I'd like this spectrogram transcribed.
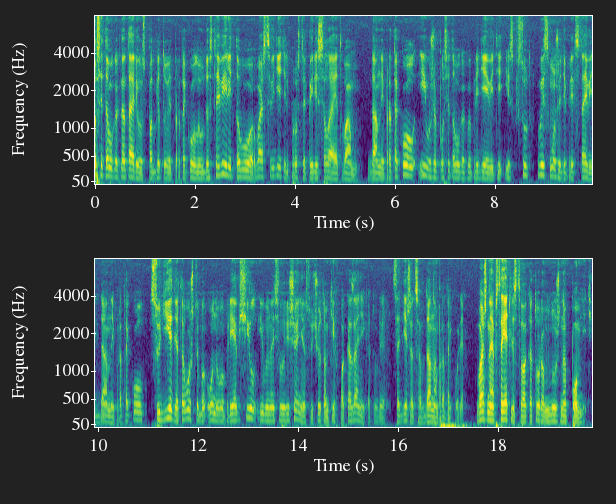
После того, как нотариус подготовит протокол и удостоверит того, ваш свидетель просто пересылает вам данный протокол и уже после того, как вы предъявите иск в суд, вы сможете представить данный протокол судье для того, чтобы он его приобщил и выносил решение с учетом тех показаний, которые содержатся в данном протоколе. Важное обстоятельство, о котором нужно помнить.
